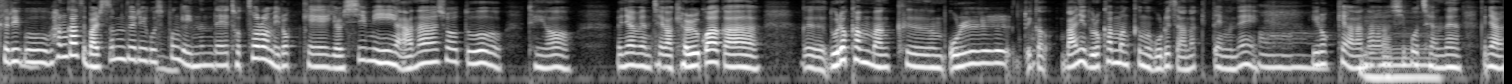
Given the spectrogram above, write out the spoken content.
그리고 한 가지 말씀드리고 싶은 게 있는데 저처럼 이렇게 열심히 안 하셔도 돼요. 왜냐하면 제가 결과가 그 노력한 만큼 올 그러니까 많이 노력한 만큼은 오르지 않았기 때문에 아. 이렇게 안 하시고 음. 저는 그냥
